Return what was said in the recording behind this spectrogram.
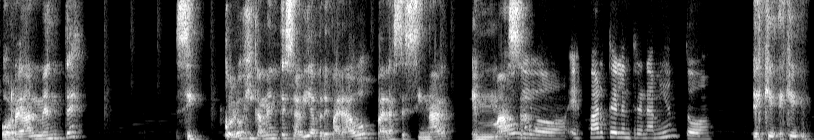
o realmente psicológicamente se había preparado para asesinar en masa. Obvio, es parte del entrenamiento. Es que, es que,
